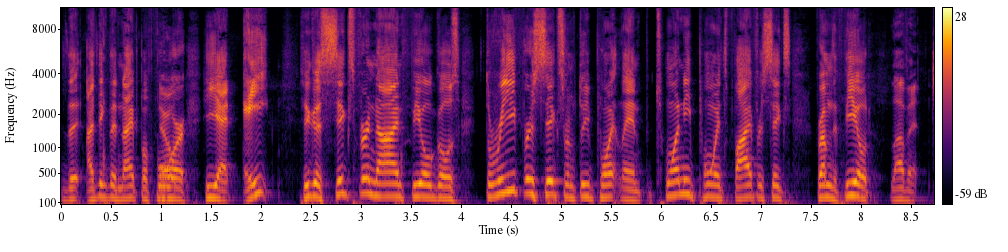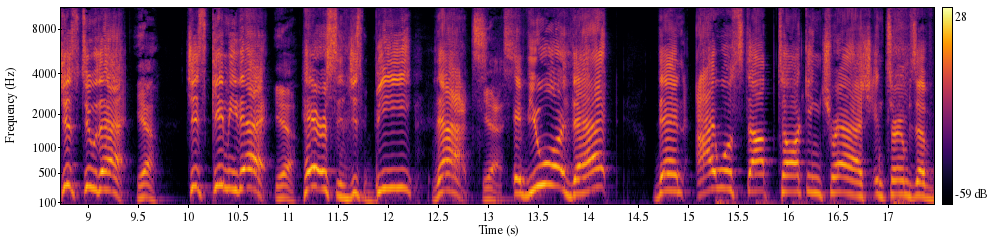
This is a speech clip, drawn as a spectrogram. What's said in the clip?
the I think the night before he had eight. So he goes six for nine field goals, three for six from three point land, 20 points, five for six from the field. Love it. Just do that. Yeah. Just give me that. Yeah. Harrison, just be that. Yes. If you are that, then I will stop talking trash in terms of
